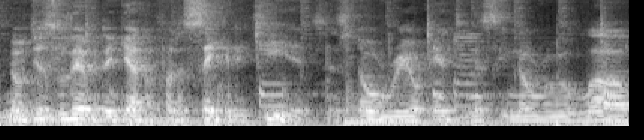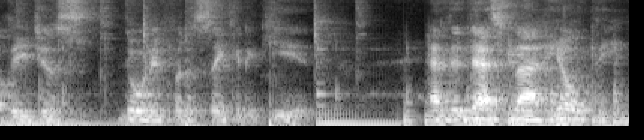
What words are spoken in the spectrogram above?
you know, just living together for the sake of the kids. There's no real intimacy, no real love. They just doing it for the sake of the kids, and that that's not healthy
